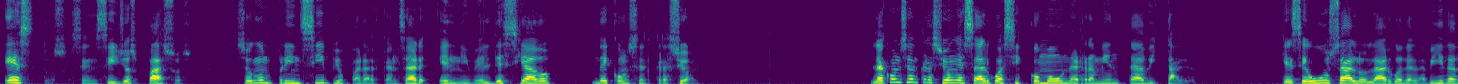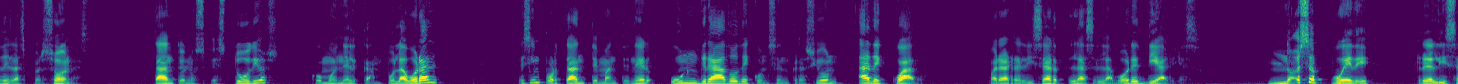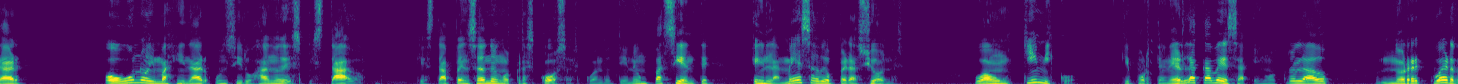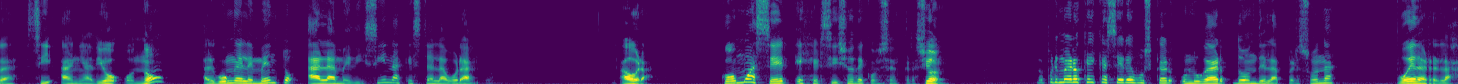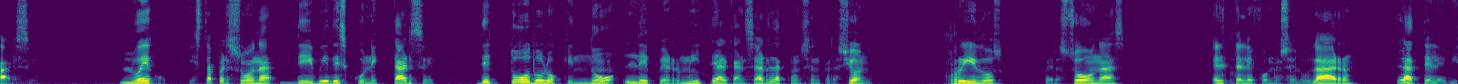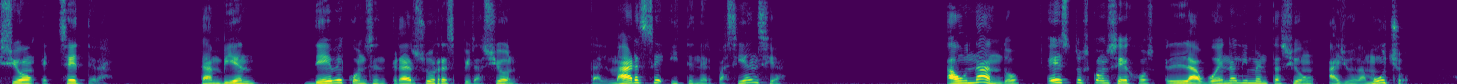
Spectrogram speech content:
Estos sencillos pasos son un principio para alcanzar el nivel deseado de concentración. La concentración es algo así como una herramienta vital que se usa a lo largo de la vida de las personas, tanto en los estudios como en el campo laboral. Es importante mantener un grado de concentración adecuado para realizar las labores diarias. No se puede realizar o uno imaginar un cirujano despistado que está pensando en otras cosas cuando tiene un paciente en la mesa de operaciones o a un químico que por tener la cabeza en otro lado no recuerda si añadió o no algún elemento a la medicina que está elaborando. Ahora, ¿cómo hacer ejercicio de concentración? Lo primero que hay que hacer es buscar un lugar donde la persona pueda relajarse. Luego, esta persona debe desconectarse de todo lo que no le permite alcanzar la concentración. Ruidos, personas, el teléfono celular, la televisión, etc. También debe concentrar su respiración, calmarse y tener paciencia. Aunando estos consejos, la buena alimentación ayuda mucho.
